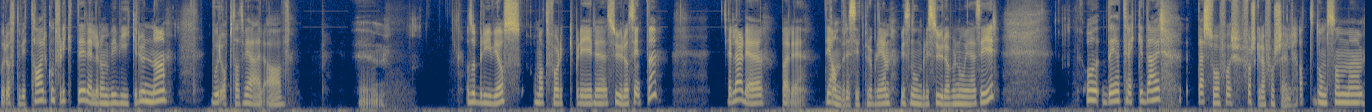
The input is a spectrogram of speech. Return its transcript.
hvor, ofte vi tar konflikter, eller om vi viker unna. Hvor opptatt vi er av eh, Altså bryr vi oss om at folk blir sure og sinte, eller er det bare de andre sitt problem, hvis noen blir sure over noe jeg sier? Og det trekket der, der så for, forskere forskjell. At de som uh,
